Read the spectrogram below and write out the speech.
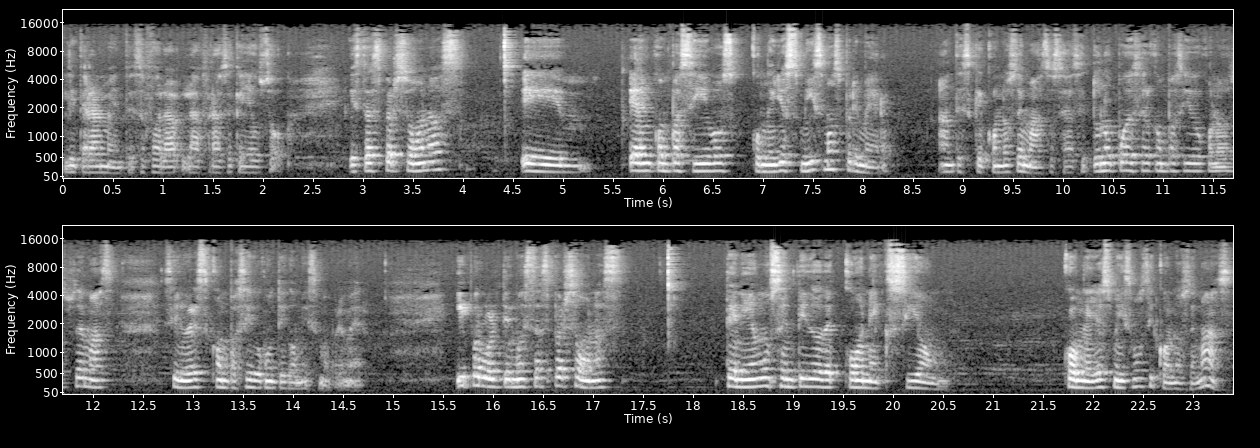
literalmente. Esa fue la, la frase que ella usó. Estas personas eran compasivos con ellos mismos primero, antes que con los demás. O sea, si tú no puedes ser compasivo con los demás, si no eres compasivo contigo mismo primero. Y por último, estas personas tenían un sentido de conexión con ellos mismos y con los demás.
